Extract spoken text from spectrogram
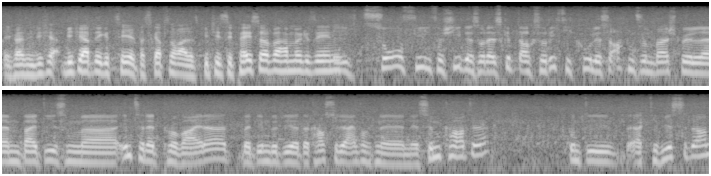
ich weiß nicht, wie viel, wie viel habt ihr gezählt? Was gab es noch alles? BTC Pay Server haben wir gesehen. echt so viel Verschiedenes. Oder es gibt auch so richtig coole Sachen, zum Beispiel ähm, bei diesem äh, Internetprovider, bei dem du dir, da kaufst du dir einfach eine, eine SIM-Karte und die aktivierst du dann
